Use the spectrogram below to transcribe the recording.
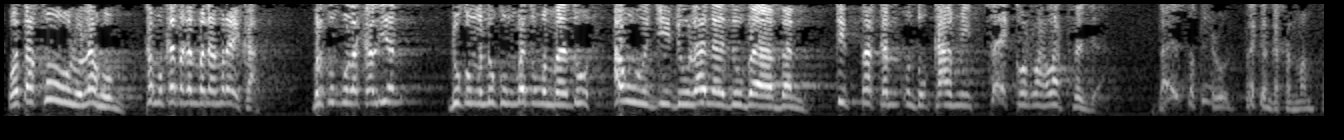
Wa taqulu lahum. Kamu katakan pada mereka. Berkumpullah kalian. Dukung mendukung, bantu membantu. Aujidu lana dubaban. Ciptakan untuk kami seekor lalat saja. La. Mereka enggak akan mampu.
